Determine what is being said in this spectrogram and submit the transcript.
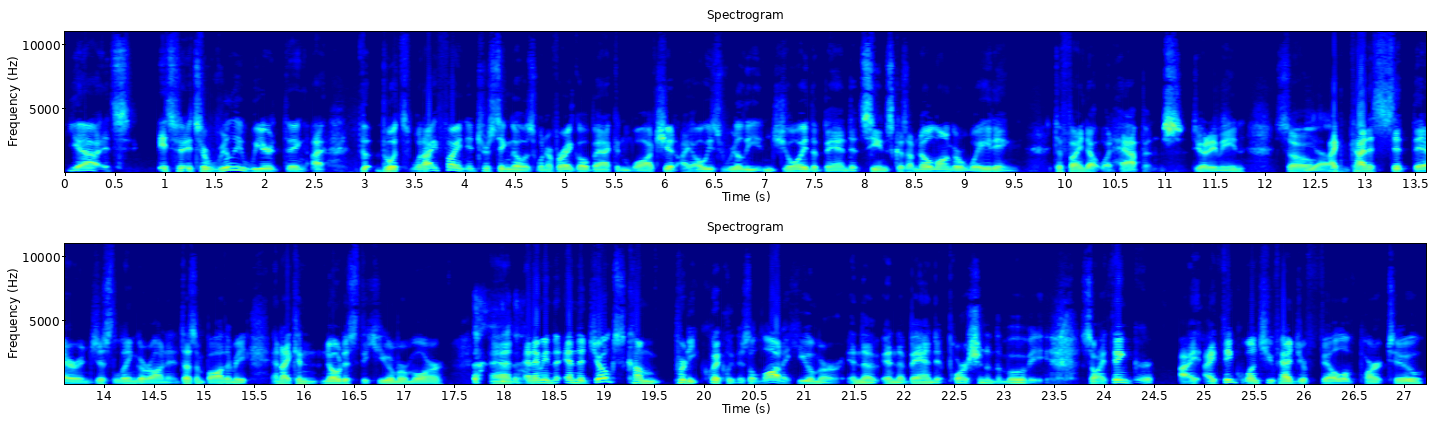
Yeah, it's it's it's a really weird thing. I the, what's what I find interesting though is whenever I go back and watch it, I always really enjoy the bandit scenes because I'm no longer waiting to find out what happens. Do you know what I mean? So yeah. I can kind of sit there and just linger on it. It doesn't bother me, and I can notice the humor more. And and I mean, the, and the jokes come pretty quickly. There's a lot of humor in the in the bandit portion of the movie. So I think. Sure. I, I think once you've had your fill of part two,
